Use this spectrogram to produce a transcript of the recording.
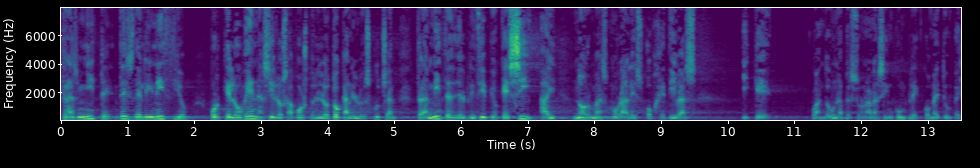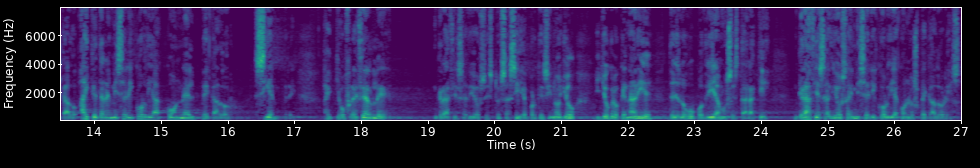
transmite desde el inicio porque lo ven así los apóstoles, lo tocan y lo escuchan, transmite desde el principio que sí hay normas morales objetivas y que cuando una persona las incumple comete un pecado. Hay que tener misericordia con el pecador, siempre. Hay que ofrecerle, gracias a Dios, esto es así, ¿eh? porque si no yo, y yo creo que nadie, desde luego podríamos estar aquí. Gracias a Dios hay misericordia con los pecadores,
